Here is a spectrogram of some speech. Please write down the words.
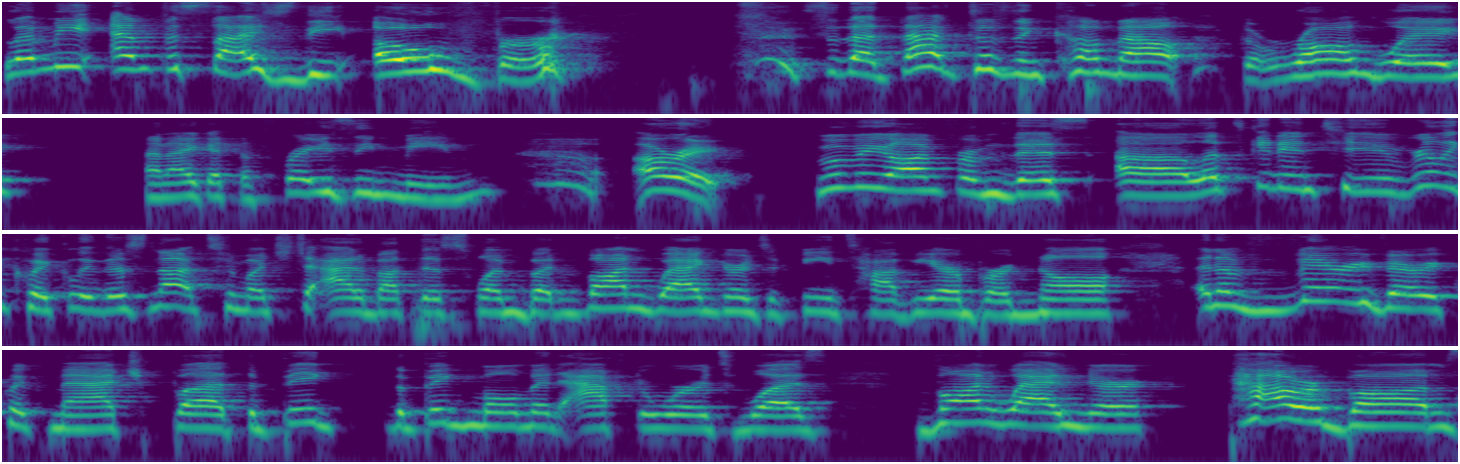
Let me emphasize the over." so that that doesn't come out the wrong way and I get the phrasing meme. All right. Moving on from this, uh, let's get into really quickly. There's not too much to add about this one, but Von Wagner defeats Javier Bernal in a very, very quick match. But the big, the big moment afterwards was Von Wagner power bombs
